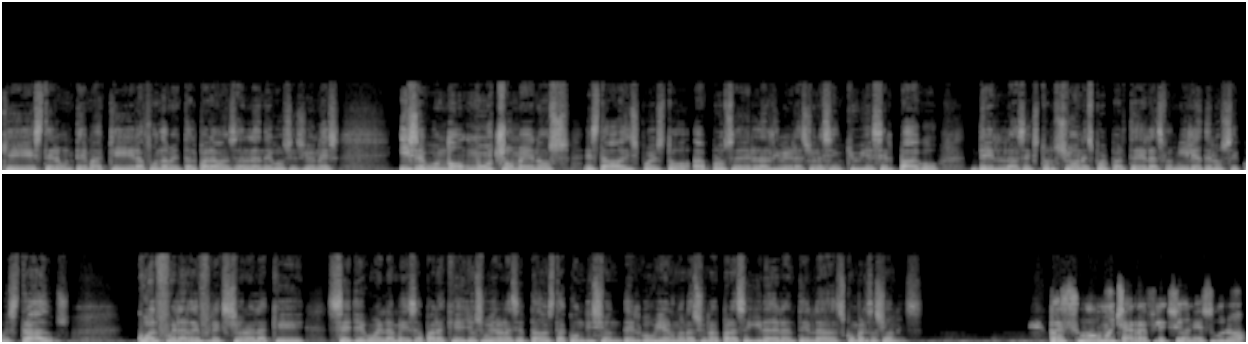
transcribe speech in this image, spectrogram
que este era un tema que era fundamental para avanzar en las negociaciones y segundo, mucho menos estaba dispuesto a proceder a las liberaciones sin que hubiese el pago de las extorsiones por parte de las familias de los secuestrados. ¿Cuál fue la reflexión a la que se llegó en la mesa para que ellos hubieran aceptado esta condición del gobierno nacional para seguir adelante en las conversaciones? Pues hubo muchas reflexiones. Uno,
